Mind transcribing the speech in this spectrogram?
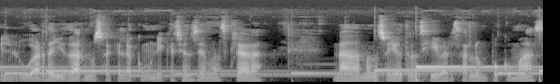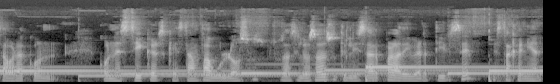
en lugar de ayudarnos a que la comunicación sea más clara, nada más nos ayuda a transgiversarla un poco más ahora con, con stickers que están fabulosos. O sea, si lo sabes utilizar para divertirse, está genial.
